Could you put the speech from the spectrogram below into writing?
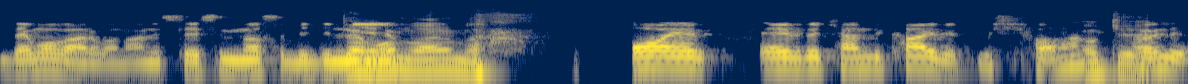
demo ver bana. Hani sesin nasıl bir dinleyelim. Demon var mı? O ev evde kendi kaydetmiş falan. Okey. Öyle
